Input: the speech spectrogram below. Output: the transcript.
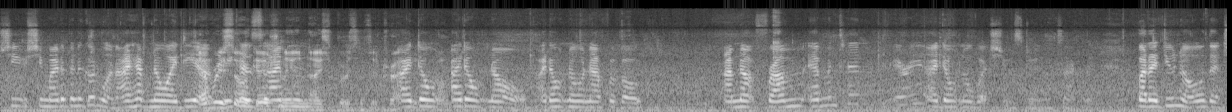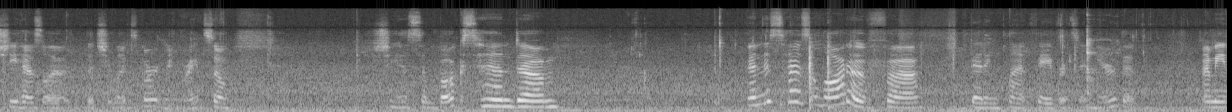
she she might have been a good one. I have no idea Every so because occasionally, I'm a nice person's attracted. I don't. I don't know. I don't know enough about. I'm not from Edmonton area. I don't know what she was doing exactly, but I do know that she has a that she likes gardening, right? So she has some books, and um, and this has a lot of uh, bedding plant favorites in here. That I mean,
